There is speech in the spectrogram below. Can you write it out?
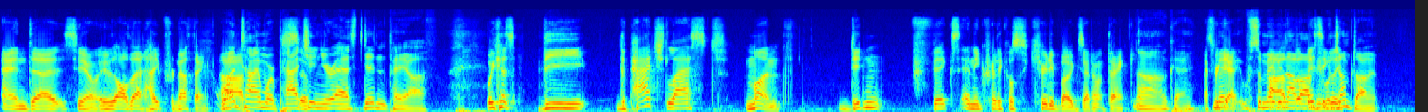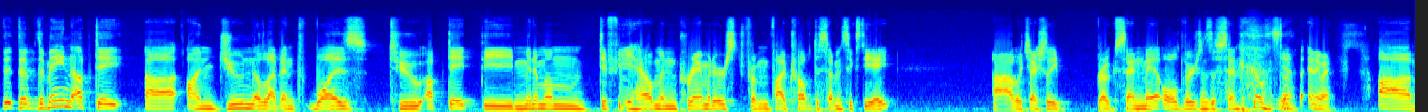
and uh, so, you know, it was all that hype for nothing. One Uh, time where so- patching your ass didn't pay off. because the the patch last month didn't fix any critical security bugs. I don't think. Oh, okay. I So maybe, forget. so maybe Uh, not a lot of people jumped on it. The the, the main update uh, on June 11th was to update the minimum Diffie-Hellman parameters from 512 to 768, uh, which actually broke SendMail, old versions of SendMail and stuff. Yeah. Anyway, uh,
